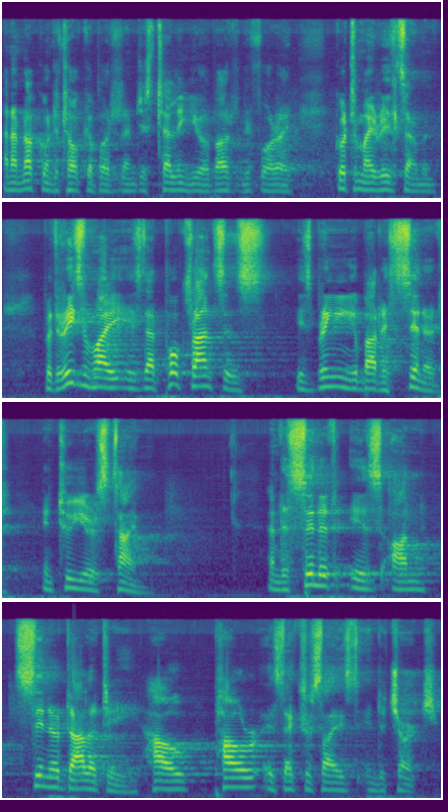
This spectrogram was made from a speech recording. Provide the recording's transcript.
and I'm not going to talk about it, I'm just telling you about it before I go to my real sermon. But the reason why is that Pope Francis is bringing about a synod in two years' time. And the synod is on synodality, how power is exercised in the church.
